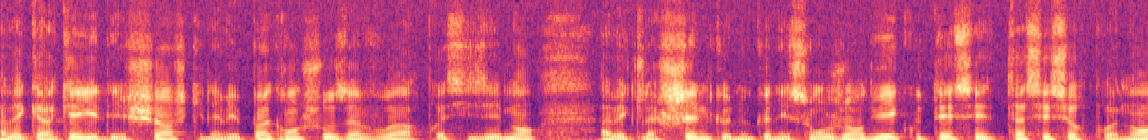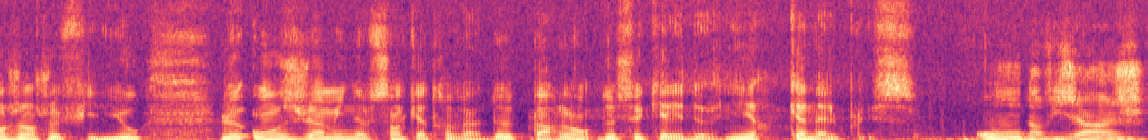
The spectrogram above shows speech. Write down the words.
avec un cahier des charges qui n'avait pas grand-chose à voir précisément avec la chaîne que nous connaissons aujourd'hui. Écoutez, c'est assez surprenant. Georges Filiou, le 11 juin 1982, parlant de ce qu'allait devenir Canal Plus. On envisage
